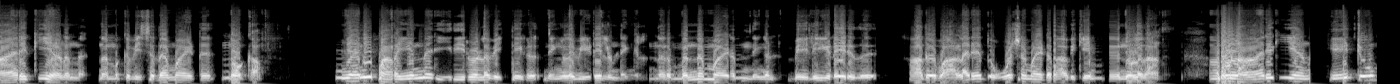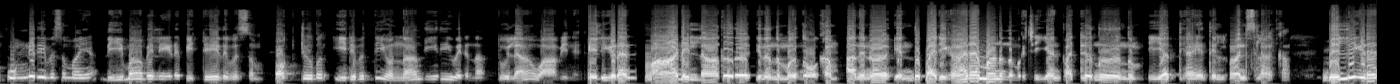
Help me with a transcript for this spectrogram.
ആരൊക്കെയാണെന്ന് നമുക്ക് വിശദമായിട്ട് നോക്കാം. ഞാൻ ഈ പറയുന്ന രീതിയിലുള്ള വ്യക്തികൾ നിങ്ങളുടെ വീട്ടിലുണ്ടെങ്കിൽ നിർബന്ധമായിട്ടും നിങ്ങൾ ബലിയിടരുത്. അത് വളരെ ദോഷമായിട്ട് ഭാവിക്കും എന്നുള്ളതാണ്. അപ്പോൾ ആരൊക്കെയാണ് ഏറ്റവും പുണ്യ ദിവസമായ ദീപാവലിയുടെ പിറ്റേ ദിവസം ഒക്ടോബർ ഇരുപത്തി ഒന്നാം തീയതി വരുന്ന തുലാവാവിന് ബലിയിടാൻ പാടില്ലാത്തത് എന്ന് നമുക്ക് നോക്കാം. അതിന് എന്ത് പരിഹാരമാണ് നമുക്ക് ചെയ്യാൻ പറ്റുന്നതെന്നും ഈ അധ്യായത്തിൽ മനസ്സിലാക്കാം. ബലിയിടാൻ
